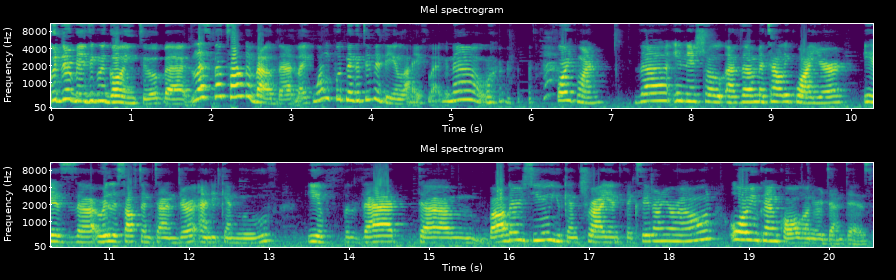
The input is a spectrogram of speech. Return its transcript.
Which they're basically going to, but let's not talk about that. Like, why put negativity in life? Like, no. Fourth one, the initial, uh, the metallic wire is uh, really soft and tender and it can move. If that um, bothers you, you can try and fix it on your own or you can call on your dentist.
